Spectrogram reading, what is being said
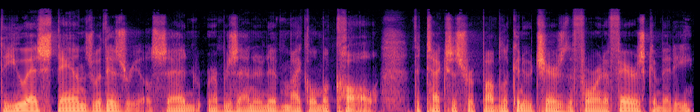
The U.S. stands with Israel, said Representative Michael McCaul, the Texas Republican who chairs the Foreign Affairs Committee.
